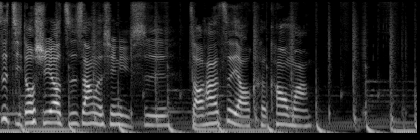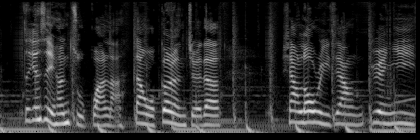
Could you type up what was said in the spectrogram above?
自己都需要咨商的心理师找他治疗可靠吗？这件事情很主观啦，但我个人觉得，像 Lori 这样愿意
